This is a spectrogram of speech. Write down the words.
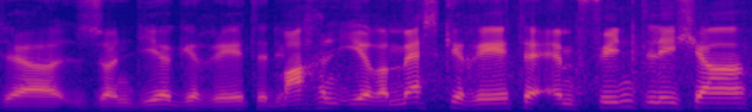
der Sondiergeräte machen ihre Messgeräte empfindlicher.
